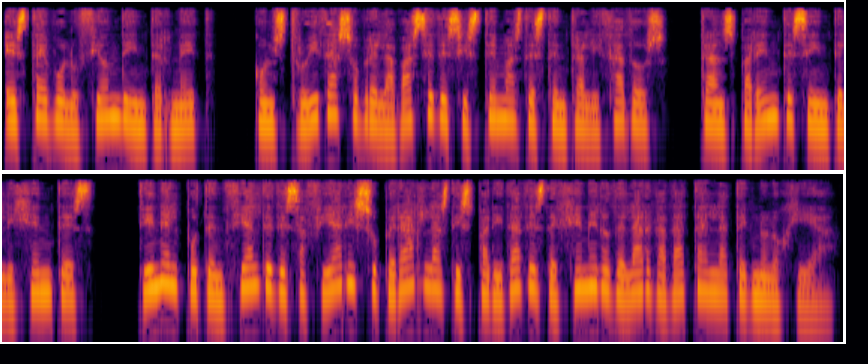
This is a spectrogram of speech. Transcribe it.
Esta evolución de Internet, construida sobre la base de sistemas descentralizados, transparentes e inteligentes, tiene el potencial de desafiar y superar las disparidades de género de larga data en la tecnología.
